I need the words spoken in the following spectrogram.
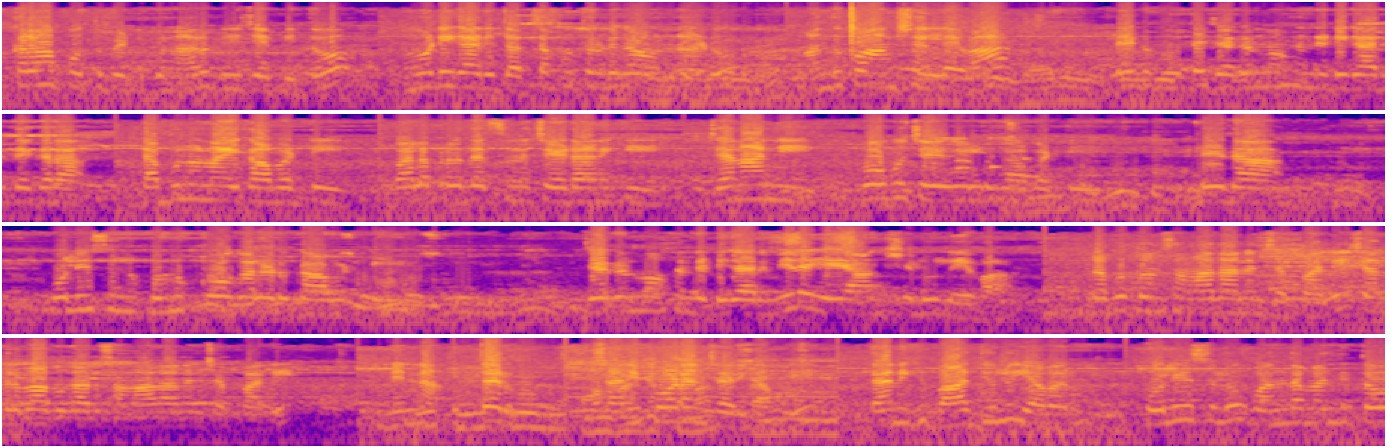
అక్రమ పొత్తు పెట్టుకున్నారు బీజేపీతో. మోడీ గారి దత్తపుత్రుడిగా ఉన్నాడు. అందుకు ఆంక్షలు లేవా? లేకపోతే జగన్మోహన్ రెడ్డి గారి దగ్గర డబ్బులున్నాయి కాబట్టి బల ప్రదర్శన చేయడానికి జనాన్ని పోగు చేయగలడు కాబట్టి లేదా పోలీసులను కొనుక్కోగలడు కాబట్టి జగన్మోహన్ రెడ్డి గారి మీద ఏ ఆంక్షలు లేవా? ప్రభుత్వం సమాధానం చెప్పాలి చంద్రబాబు గారు సమాధానం చెప్పాలి. నిన్న ఇద్దరు చనిపోవడం జరిగింది. దానికి బాధ్యులు ఎవరు? పోలీసులు వంద మందితో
